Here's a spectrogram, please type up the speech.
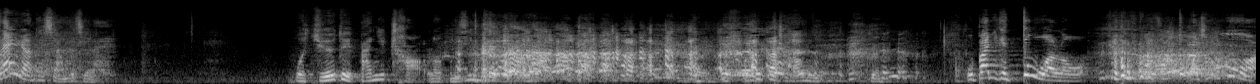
再让他想不起来，我绝对把你炒了，你信不信？我就不炒你，我把你给剁喽，剁成沫，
